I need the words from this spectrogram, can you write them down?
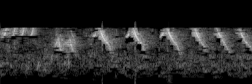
Thank you.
